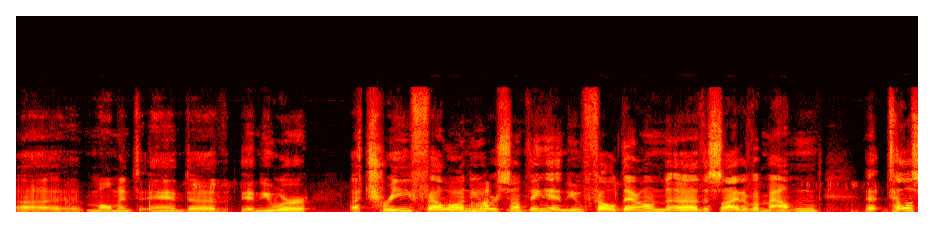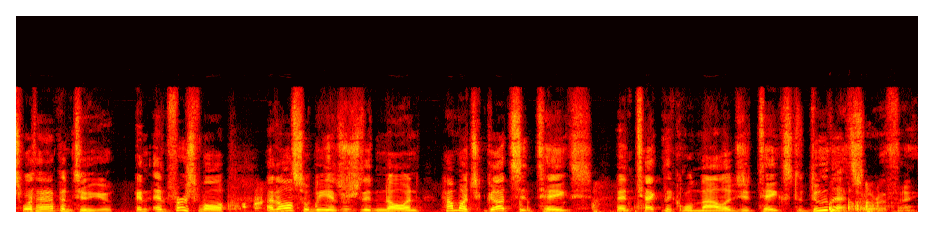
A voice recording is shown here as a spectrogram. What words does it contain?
uh, moment, and uh, and you were a tree fell on you or something, and you fell down uh, the side of a mountain. tell us what happened to you. And, and first of all, I'd also be interested in knowing how much guts it takes and technical knowledge it takes to do that sort of thing.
